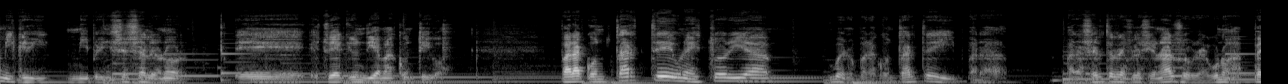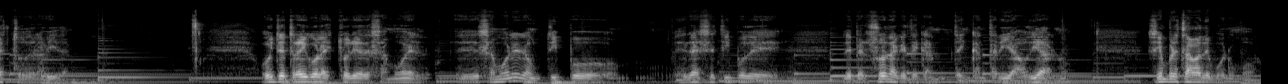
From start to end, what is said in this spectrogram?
mi, mi princesa Leonor. Eh, estoy aquí un día más contigo. Para contarte una historia, bueno, para contarte y para, para hacerte reflexionar sobre algunos aspectos de la vida. Hoy te traigo la historia de Samuel. Eh, Samuel era un tipo, era ese tipo de, de persona que te, te encantaría odiar, ¿no? Siempre estaba de buen humor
